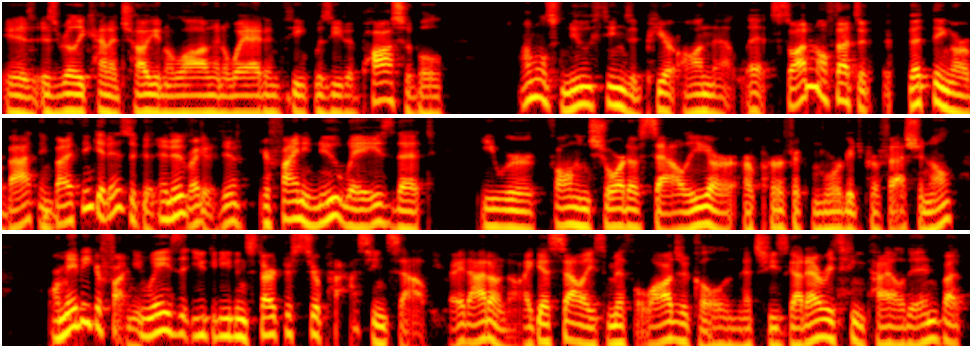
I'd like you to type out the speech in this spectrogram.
is, is really kind of chugging along in a way I didn't think was even possible. Almost new things appear on that list. So I don't know if that's a good thing or a bad thing, but I think it is a good it thing, is right? good. Yeah. You're finding new ways that you were falling short of Sally or our perfect mortgage professional. Or maybe you're finding ways that you could even start to surpassing Sally, right? I don't know. I guess Sally's mythological and that she's got everything dialed in. But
